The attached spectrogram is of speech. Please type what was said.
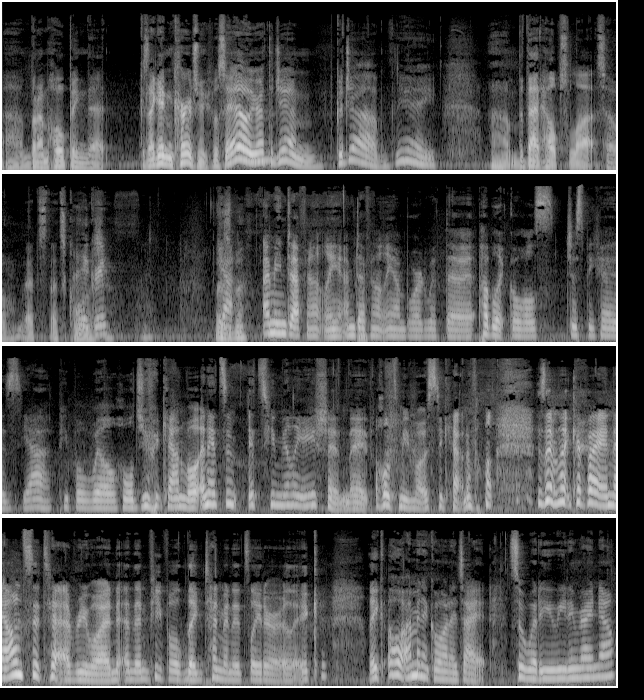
um, but I'm hoping that because I get encouragement. People say, "Oh, you're at the gym. Good job, yay!" Uh, but that helps a lot. So that's that's cool. I agree. Elizabeth? Yeah, I mean, definitely. I'm definitely on board with the public goals, just because, yeah, people will hold you accountable, and it's it's humiliation that holds me most accountable. Because I'm like, if I announce it to everyone, and then people like ten minutes later are like, like, oh, I'm going to go on a diet. So what are you eating right now?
